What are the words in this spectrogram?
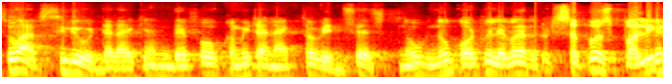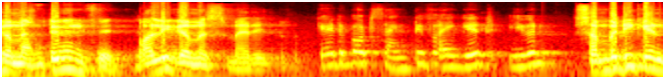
so absolute that I can therefore commit an act of incest. No, no court will ever But suppose even polygamous, countenance polygamous marriage. Get about sanctifying it, even Somebody can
